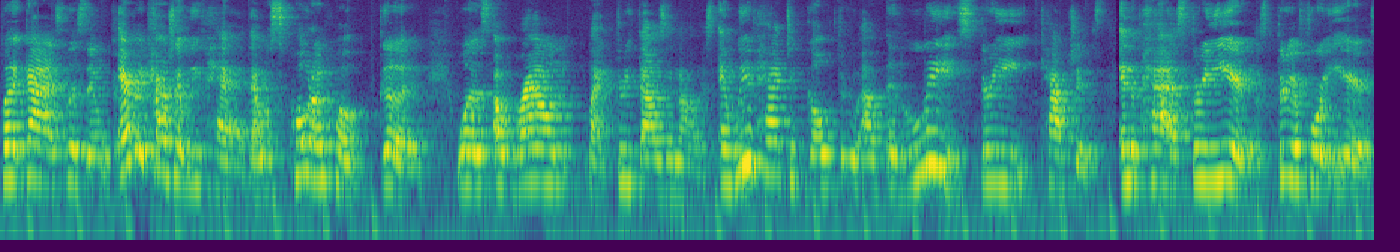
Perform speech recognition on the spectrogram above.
But guys, listen, every couch that we've had that was quote unquote good was around like $3,000. And we've had to go through at least three couches in the past three years, three or four years.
